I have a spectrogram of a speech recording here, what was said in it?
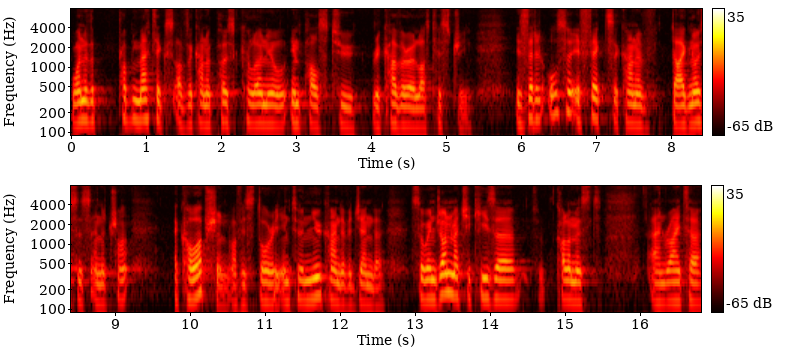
one of the problematics of the kind of post colonial impulse to recover a lost history is that it also affects a kind of diagnosis and a, tra- a co option of his story into a new kind of agenda. So when John Matshikiza, columnist and writer,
